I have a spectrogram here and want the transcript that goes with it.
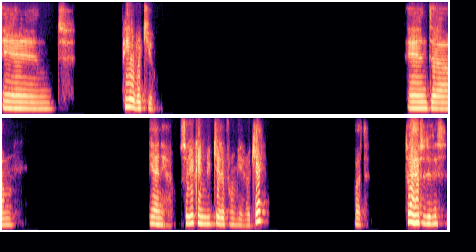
And p over q And um, yeah, anyhow, so you can get it from here, okay? What? Do I have to do this?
